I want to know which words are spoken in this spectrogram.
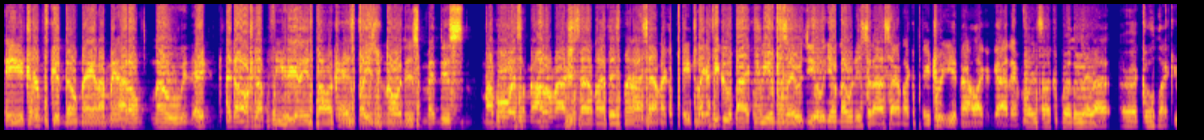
Hey, Trump's good though, man. I mean, I don't know. Hey, hey Donald Trump, if you hear this podcast, please ignore this. This my mean, I don't actually sound like this, man. I sound like a patriot. Like if you go back a few with you'll you'll notice that I sound like a patriot, not like a goddamn very fucking brother. All right, all right, cool. Thank you.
